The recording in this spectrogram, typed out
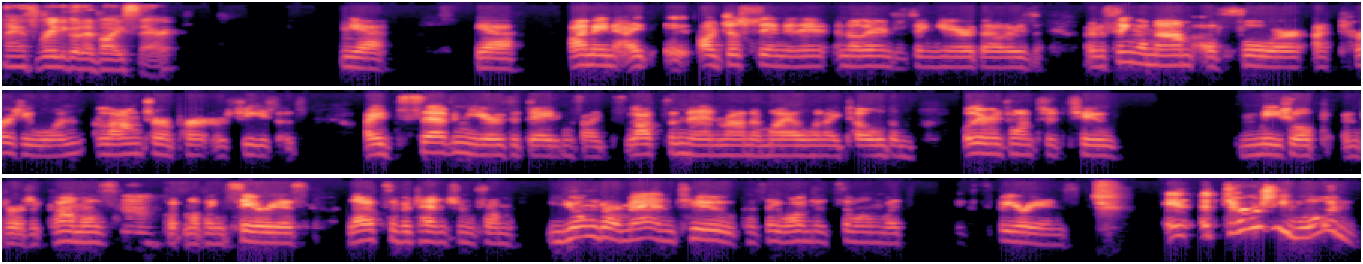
I think it's really good advice there. Yeah, yeah. I mean, I I've just seen another interesting here that is I'm a single mom of four at 31, a long term partner cheated. I had seven years of dating sites. Lots of men ran a mile when I told them. Others wanted to meet up, inverted commas, mm. but nothing serious lots of attention from younger men too, because they wanted someone with experience. It, at 31,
